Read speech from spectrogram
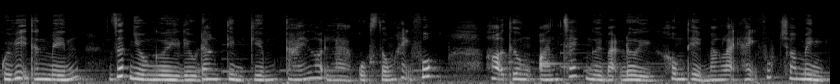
Quý vị thân mến, rất nhiều người đều đang tìm kiếm cái gọi là cuộc sống hạnh phúc. Họ thường oán trách người bạn đời không thể mang lại hạnh phúc cho mình,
